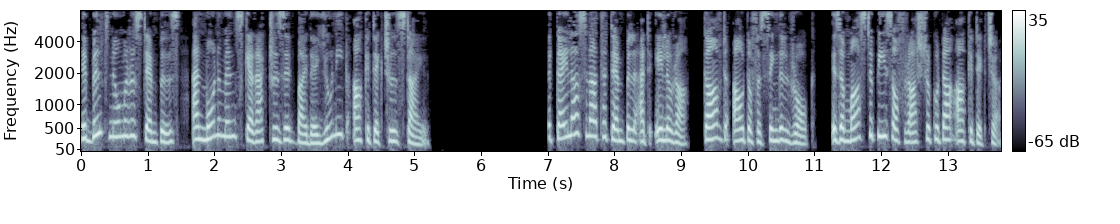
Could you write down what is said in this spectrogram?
They built numerous temples and monuments characterized by their unique architectural style. The Kailasanatha temple at Ellora, carved out of a single rock, is a masterpiece of Rashtrakuta architecture.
